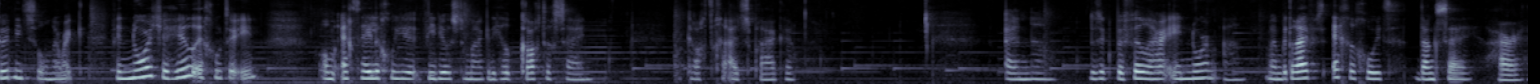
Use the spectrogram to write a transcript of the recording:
kunt niet zonder. Maar ik vind Noortje heel erg goed erin om echt hele goede video's te maken die heel krachtig zijn. Krachtige uitspraken. En uh, dus ik beveel haar enorm aan. Mijn bedrijf is echt gegroeid dankzij haar.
